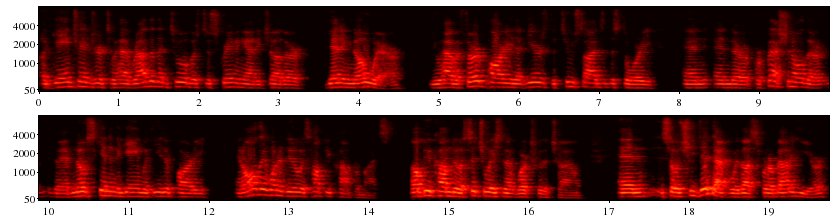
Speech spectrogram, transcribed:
a game changer to have, rather than two of us just screaming at each other, getting nowhere. You have a third party that hears the two sides of the story and, and they're professional, they're, they have no skin in the game with either party. And all they want to do is help you compromise, help you come to a situation that works for the child. And so she did that with us for about a year.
